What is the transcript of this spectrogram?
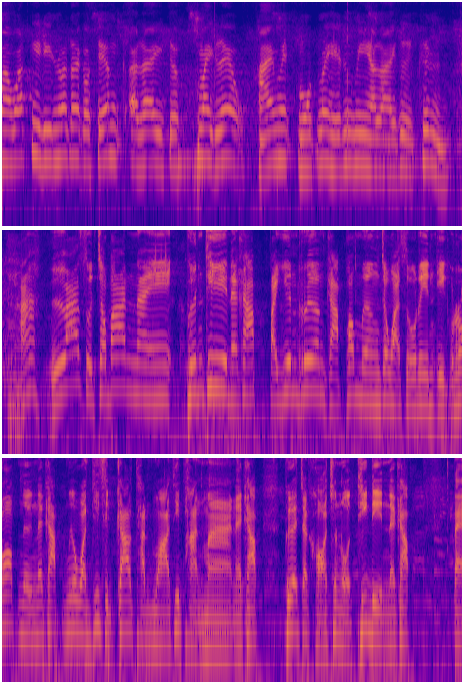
มาวัดที่ดินวัดอะไรก็เสียงอะไรจะไม่แล้วหายไม่หมดไม่เห็นมีอะไรเกิดขึ้นอะล่าสุดชาวบ้านในพื้นที่นะครับ ไปยื่นเรื่องกับพ่อเมืองจังหวัดสุรินทร์อีกรอบหนึ่งนะครับ เมื่อวันที่ 19ธันวาที่ผ่านมานะครับ เพื่อจะขอโฉนดที่ดินนะครับ แต่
